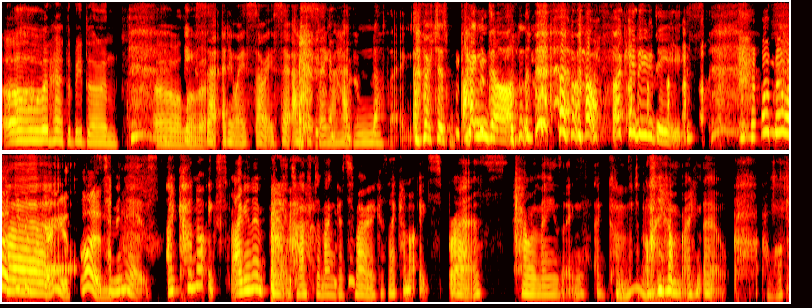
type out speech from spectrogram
oh, it had to be done. Oh, I love it. Anyway, sorry. So after saying I had nothing, I've just banged on about fucking Oodies. Oh no, I think it's great. It's Ten minutes. I cannot. Exp- I'm going to bring it into after manga tomorrow because I cannot express how amazing and comfortable I Mm. am right now. I love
